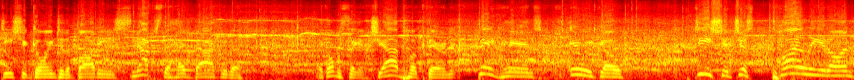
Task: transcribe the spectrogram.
Disha going to the body and he snaps the head back with a, like almost like a jab hook there. And big hands. Here we go. Disha just piling it on.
